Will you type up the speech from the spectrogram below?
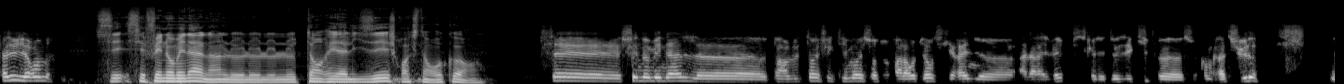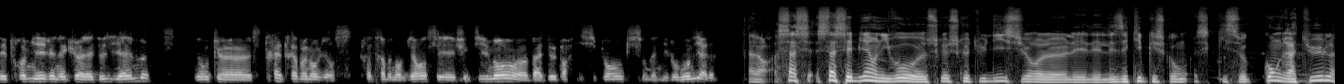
Salut Jérôme. C'est, phénoménal, hein, le, le, le, temps réalisé, je crois que c'est un record. C'est phénoménal euh, par le temps, effectivement, et surtout par l'ambiance qui règne euh, à l'arrivée, puisque les deux équipes se congratulent. Les premiers viennent accueillir la deuxième. Donc euh, c'est très très bonne ambiance, très très bonne ambiance et effectivement euh, bah, deux participants qui sont d'un niveau mondial. Alors ça c'est bien au niveau euh, ce que tu dis sur les, les, équipes qui se qui se congratulent,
